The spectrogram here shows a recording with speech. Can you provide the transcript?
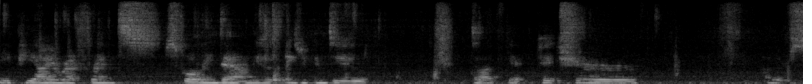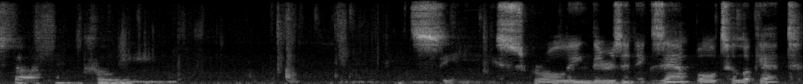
API reference, scrolling down, these are the things we can do. Dot get picture, other stuff, encoding. Let's see, scrolling, there's an example to look at.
